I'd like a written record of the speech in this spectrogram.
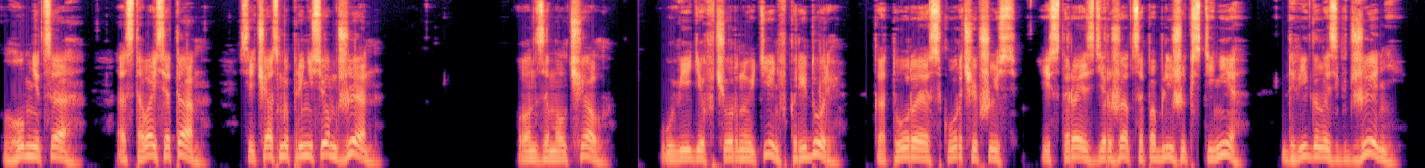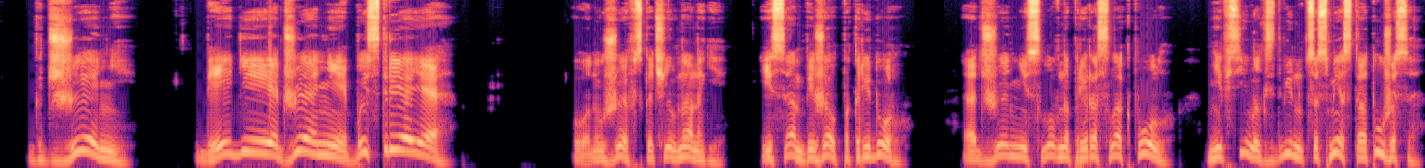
«Умница! Оставайся там! Сейчас мы принесем Джен!» Он замолчал, увидев черную тень в коридоре, которая, скорчившись и стараясь держаться поближе к стене, двигалась к Дженни. К Дженни! «Беги, Дженни, быстрее!» Он уже вскочил на ноги и сам бежал по коридору, а Дженни словно приросла к полу, не в силах сдвинуться с места от ужаса.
